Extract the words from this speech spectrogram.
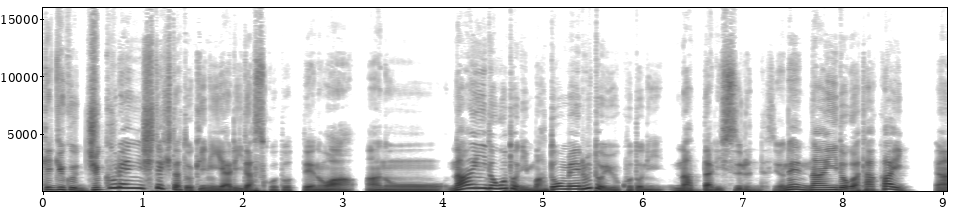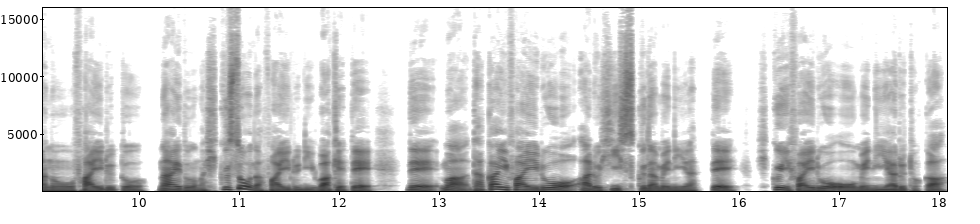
結局、熟練してきた時にやり出すことっていうのは、あのー難易度ごとにまとめるということになったりするんですよね。難易度が高い、あのーファイルと難易度が低そうなファイルに分けて、で、まあ、高いファイルをある日少なめにやって、低いファイルを多めにやるとか、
